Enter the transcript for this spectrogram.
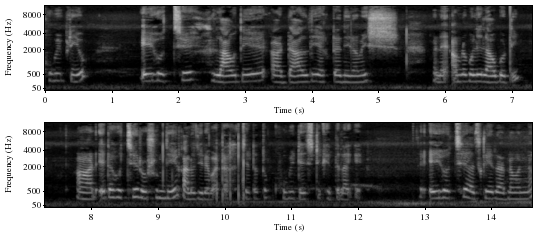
খুবই প্রিয়। এই হচ্ছে লাউ দিয়ে আর ডাল দিয়ে একটা নিরামিষ মানে আমরা বলি লাউ বটি। আর এটা হচ্ছে রসুন দিয়ে কালো জিরে বাটা, যেটা তো খুবই টেস্টি খেতে লাগে। এই হচ্ছে আজকের রান্নাবান্না।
